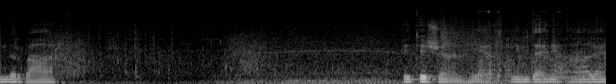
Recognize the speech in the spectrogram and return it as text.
Wunderbar. Bitte schön hier, nimm deine Aale.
